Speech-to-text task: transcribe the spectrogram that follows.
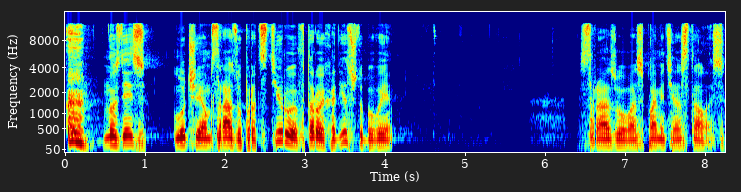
Но здесь лучше я вам сразу процитирую второй хадис, чтобы вы сразу у вас в памяти осталось.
